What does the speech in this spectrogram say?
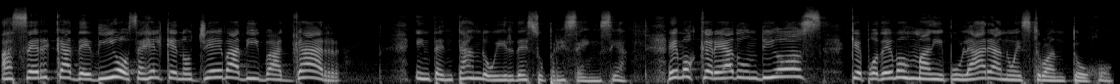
acerca de Dios es el que nos lleva a divagar intentando huir de su presencia. Hemos creado un Dios que podemos manipular a nuestro antojo.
